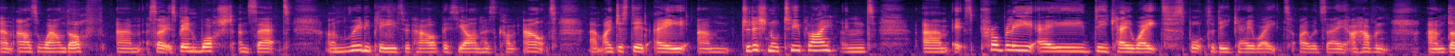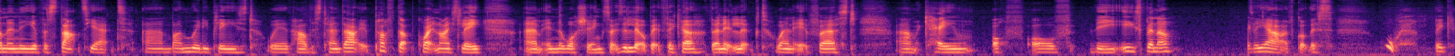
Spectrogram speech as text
um, as wound off um, so it's been washed and set and I'm really pleased with how this yarn has come out. Um, I just did a um, traditional two ply and um, it's probably a DK weight, sport to DK weight, I would say. I haven't um, done any of the stats yet, um, but I'm really pleased with how this turned out. It puffed up quite nicely um, in the washing, so it's a little bit thicker than it looked when it first um, came off of the e-spinner. So yeah, I've got this ooh, big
